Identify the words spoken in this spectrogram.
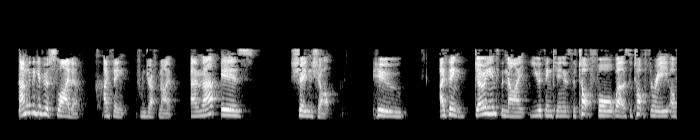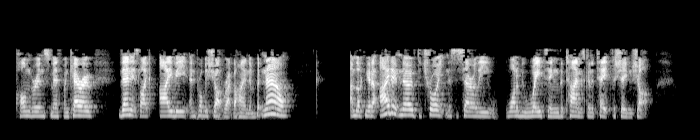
I'm going to give you a slider, I think, from draft night, and that is Shaedon Sharpe, who I think going into the night, you're thinking it's the top four, well, it's the top three of Holmgren, Smith, Banchero. Then it's like Ivey and probably Sharpe right behind them. But now I'm looking at it. I don't know if Detroit necessarily want to be waiting the time it's going to take for Shaedon Sharpe.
